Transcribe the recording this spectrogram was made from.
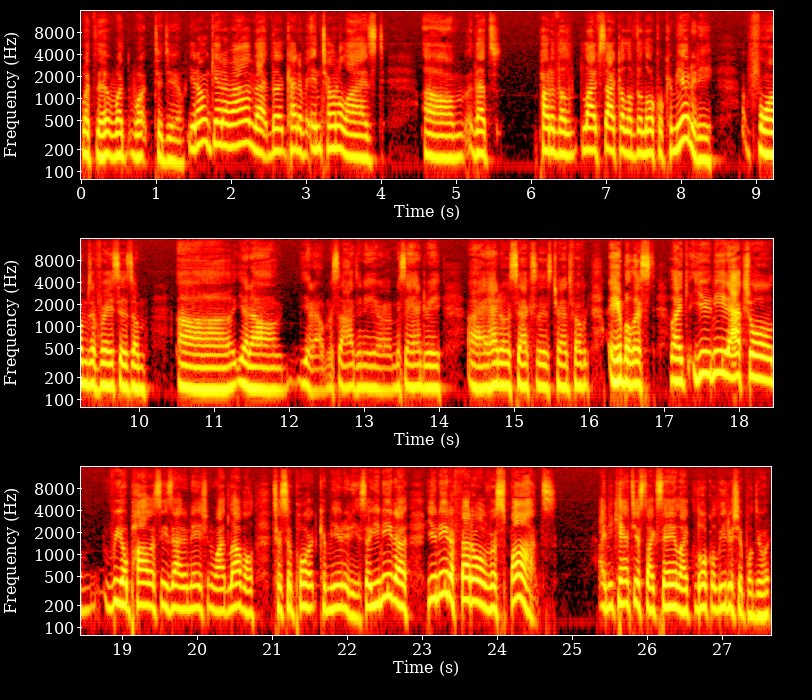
what the what what to do. You don't get around that the kind of internalized um, that's part of the life cycle of the local community forms of racism, uh, you know, you know, misogyny or misandry, uh, heterosexist, transphobic, ableist. Like you need actual real policies at a nationwide level to support communities. So you need a you need a federal response. And you can't just like say like local leadership will do it.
